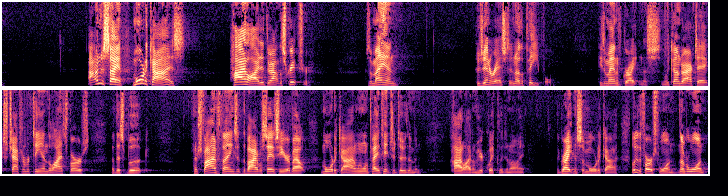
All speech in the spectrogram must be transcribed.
I'm just saying, Mordecai is highlighted throughout the scripture as a man who's interested in other people He's a man of greatness. And we come to our text, chapter number 10, the last verse of this book. There's five things that the Bible says here about Mordecai, and we want to pay attention to them and highlight them here quickly tonight. the greatness of Mordecai. Look at the first one. Number one,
